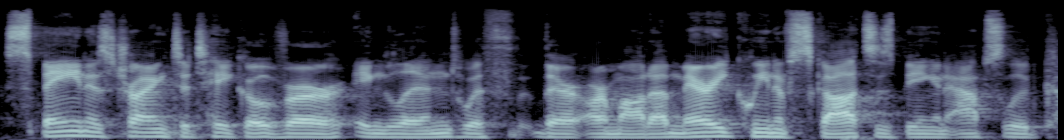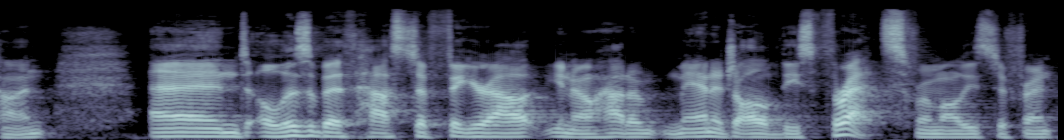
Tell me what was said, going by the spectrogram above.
Spain is trying to take over england with their armada. Mary queen of scots is being an absolute cunt. And Elizabeth has to figure out, you know, how to manage all of these threats from all these different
